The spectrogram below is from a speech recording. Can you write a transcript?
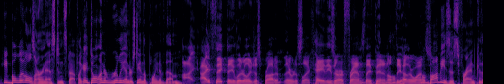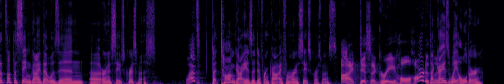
he belittles Ernest and stuff. Like I don't under, really understand the point of them. I, I think they literally just brought him. They were just like, hey, these are our friends. They've been in all the other ones. Well. Bobby's his friend because that's not the same guy that was in uh, Ernest Saves Christmas. what? That Tom guy is a different guy from Ernest Saves Christmas. I disagree wholeheartedly. That guy is way older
